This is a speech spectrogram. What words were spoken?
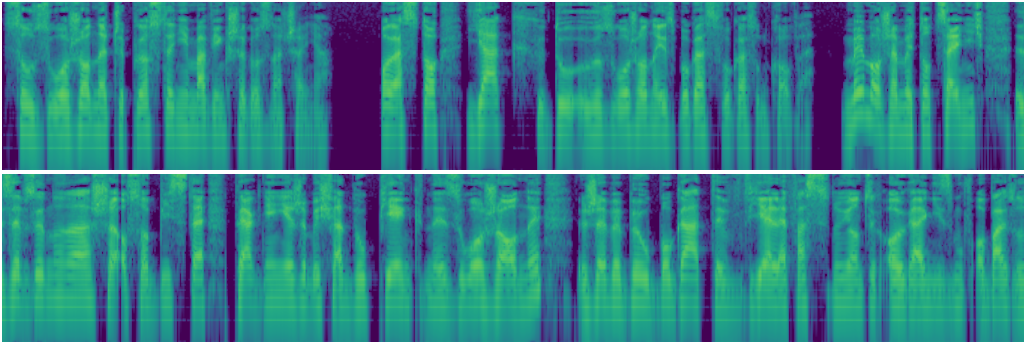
są złożone czy proste nie ma większego znaczenia. Oraz to, jak rozłożone jest bogactwo gatunkowe. My możemy to cenić ze względu na nasze osobiste pragnienie, żeby świat był piękny, złożony, żeby był bogaty w wiele fascynujących organizmów o bardzo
